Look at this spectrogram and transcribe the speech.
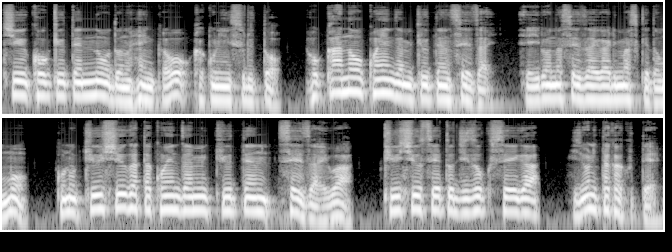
中高級点濃度の変化を確認すると、他のコエンザミ Q10 製剤、いろんな製剤がありますけども、この吸収型コエンザミ Q10 製剤は、吸収性と持続性が非常に高くて、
